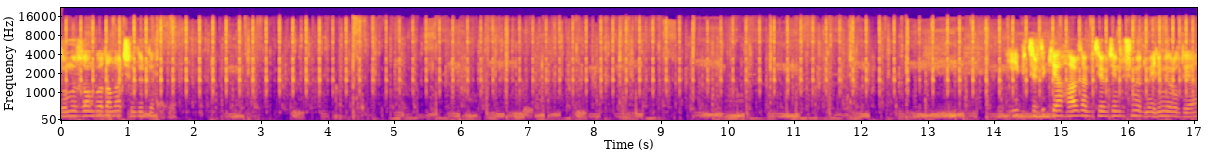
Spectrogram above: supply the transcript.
Domuz zombi adamlar çıldırdı. İyi bitirdik ya. Harbiden bitirebileceğimi düşünmüyordum. Elim yoruldu ya.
